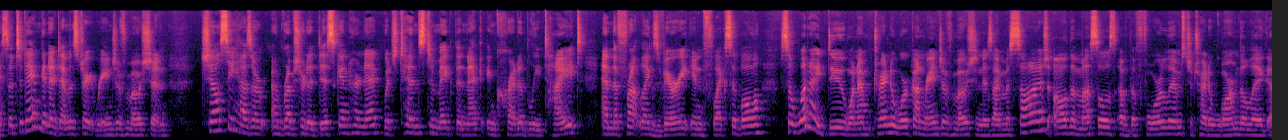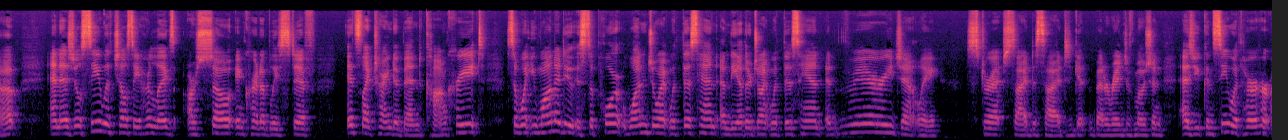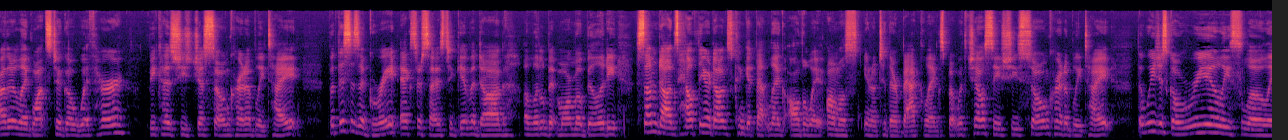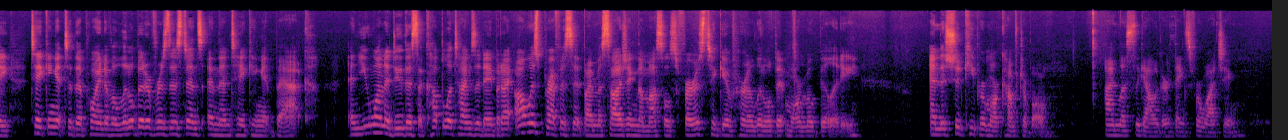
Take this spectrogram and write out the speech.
Hi, so today I'm going to demonstrate range of motion. Chelsea has a, a, ruptured a disc in her neck, which tends to make the neck incredibly tight and the front legs very inflexible. So what I do when I'm trying to work on range of motion is I massage all the muscles of the forelimbs to try to warm the leg up. And as you'll see with Chelsea, her legs are so incredibly stiff, it's like trying to bend concrete. So what you want to do is support one joint with this hand and the other joint with this hand and very gently stretch side to side to get better range of motion. As you can see with her, her other leg wants to go with her because she's just so incredibly tight. But this is a great exercise to give a dog a little bit more mobility. Some dogs, healthier dogs, can get that leg all the way almost, you know, to their back legs. But with Chelsea, she's so incredibly tight that we just go really slowly, taking it to the point of a little bit of resistance and then taking it back. And you want to do this a couple of times a day, but I always preface it by massaging the muscles first to give her a little bit more mobility. And this should keep her more comfortable. I'm Leslie Gallagher. Thanks for watching.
